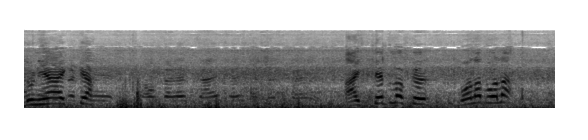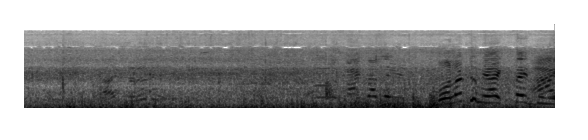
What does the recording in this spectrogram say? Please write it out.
दुनिया ऐकत्या. काय ऐकतेत लोक. बोला बोला. काय बोला तुम्ही ऐकताय काय तुम्ही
